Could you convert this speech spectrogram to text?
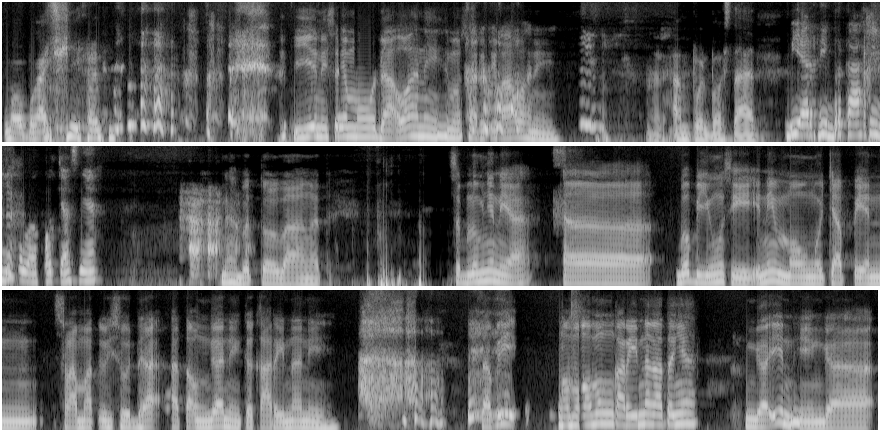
mau pengajian. Iya nih, saya mau dakwah nih, mau cari tilawah nih. Ampun Pak Ustadz. Biar diberkahi gitu loh podcastnya. Nah, betul banget. Sebelumnya nih ya, eh gue bingung sih, ini mau ngucapin selamat wisuda atau enggak nih ke Karina nih. Tapi ngomong-ngomong Karina katanya enggak ini, enggak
